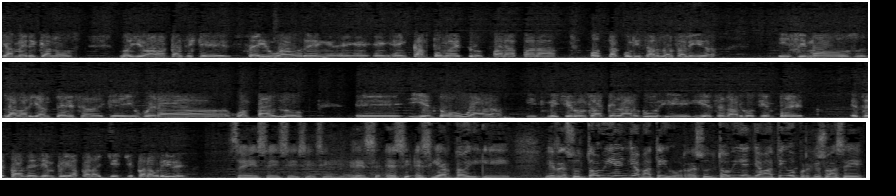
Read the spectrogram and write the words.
que América nos, nos llevaba casi que seis jugadores en, campo nuestro para, para obstaculizar la salida, hicimos la variante esa, de que fuera Juan Pablo eh, y en dos jugadas, y me hicieron un saque largo, y, y ese largo siempre, ese pase siempre iba para Chichi para Uribe. Sí, sí, sí, sí, sí. Es, es, cierto y, y, resultó bien llamativo, resultó bien llamativo porque eso hace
